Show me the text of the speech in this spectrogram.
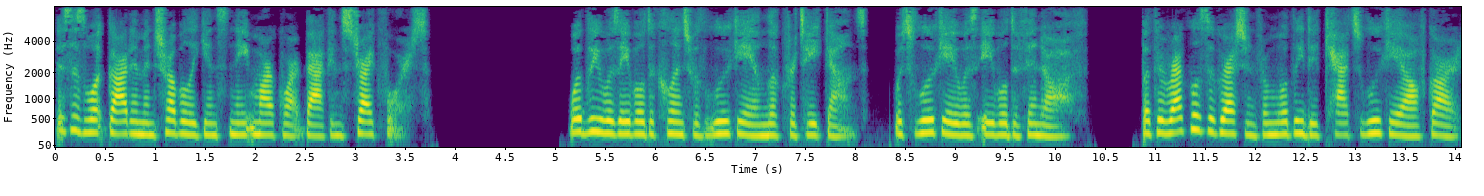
This is what got him in trouble against Nate Marquardt back in Strikeforce. Woodley was able to clinch with Luque and look for takedowns, which Luque was able to fend off. But the reckless aggression from Woodley did catch Luque off guard,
